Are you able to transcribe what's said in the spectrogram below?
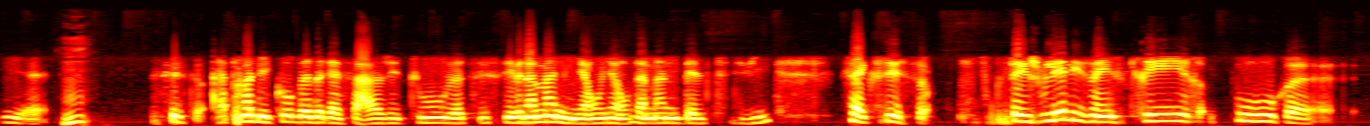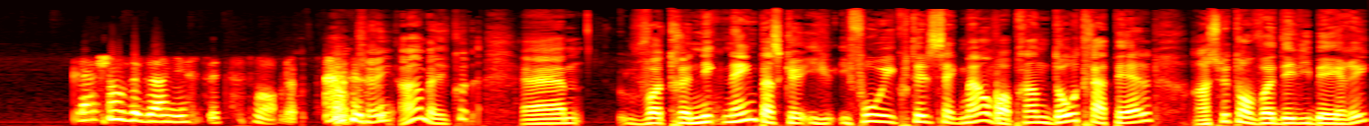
puis euh, Hmm. c'est ça. Elle prend des cours de dressage et tout, c'est vraiment mignon, ils ont vraiment une belle petite vie. Fait que c'est ça. Fait que je voulais les inscrire pour euh, la chance de gagner cette histoire-là. OK. Ah, ben écoute, euh, votre nickname, parce qu'il il faut écouter le segment, on va prendre d'autres appels. Ensuite, on va délibérer.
